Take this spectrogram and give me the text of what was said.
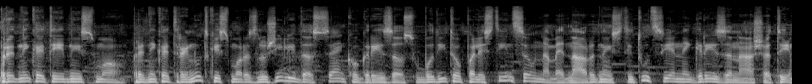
Pred nekaj tedni smo, pred nekaj trenutki smo razložili, da se, ko gre za osvoboditev palestincev, na mednarodne institucije ne gre zanašati.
